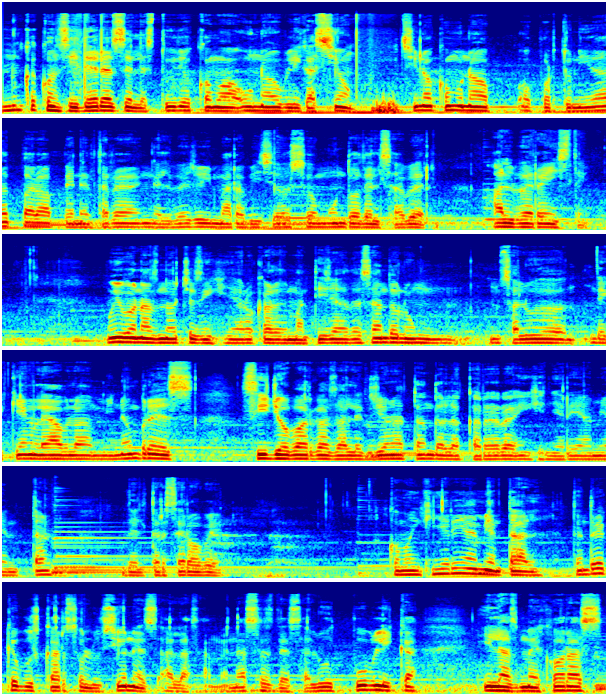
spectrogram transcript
Nunca consideres el estudio como una obligación, sino como una oportunidad para penetrar en el bello y maravilloso mundo del saber. Albert Einstein. Muy buenas noches, ingeniero Carlos Mantilla. Deseándole un, saludo de quien le habla. Mi nombre es Sillo Vargas Alex Jonathan de la carrera de Ingeniería Ambiental del tercero B. Como ingeniería ambiental, tendré que buscar soluciones a las amenazas de salud pública y las mejoras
